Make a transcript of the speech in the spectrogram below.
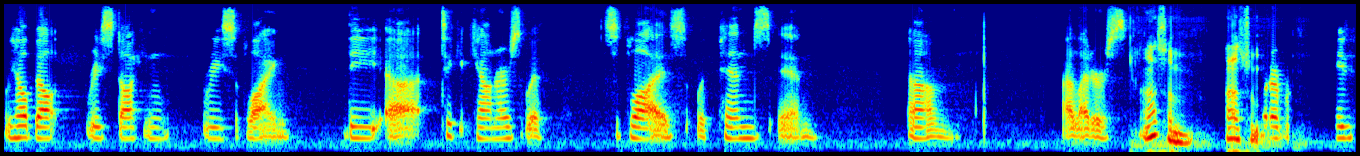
We help out restocking resupplying the uh, ticket counters with supplies, with pens and um, highlighters, Awesome. Awesome. whatever we need.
